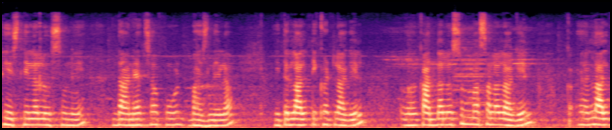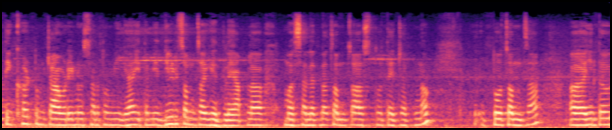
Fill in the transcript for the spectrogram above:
ठेसलेला लसूण आहे दाण्याचा पोट भाजलेला. इथे लाल तिखट लागेल कांदा लसूण मसाला लागेल. लाल तिखट तुमच्या आवडीनुसार तुम्ही घ्या. इथं मी दीड चमचा घेतला आहे आपला मसाल्यातला चमचा असतो त्याच्यातनं. तो चमचा. इथं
